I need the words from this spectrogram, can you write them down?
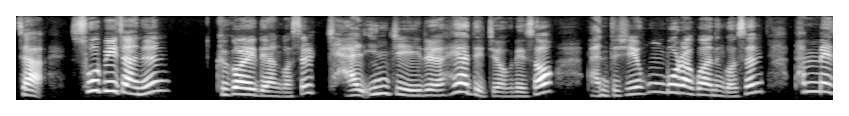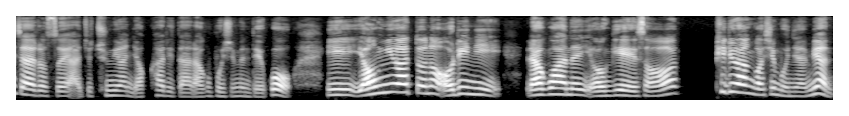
자, 소비자는 그거에 대한 것을 잘 인지를 해야 되죠. 그래서 반드시 홍보라고 하는 것은 판매자로서의 아주 중요한 역할이다라고 보시면 되고 이 영유아 또는 어린이라고 하는 여기에서 필요한 것이 뭐냐면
